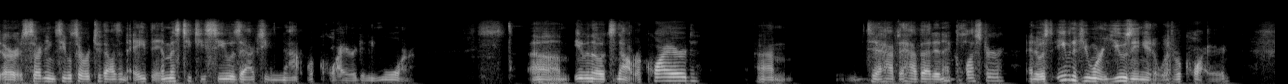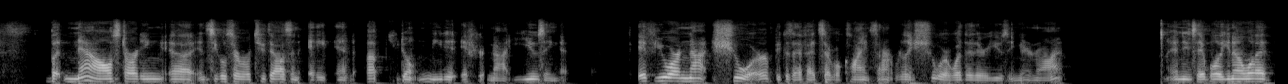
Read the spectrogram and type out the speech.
or starting in SQL Server 2008, the MSDTC was actually not required anymore. Um, even though it's not required um, to have to have that in a cluster, and it was even if you weren't using it, it was required. But now, starting uh, in SQL Server 2008 and up, you don't need it if you're not using it if you are not sure, because I've had several clients that aren't really sure whether they're using it or not, and you say, well, you know what,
